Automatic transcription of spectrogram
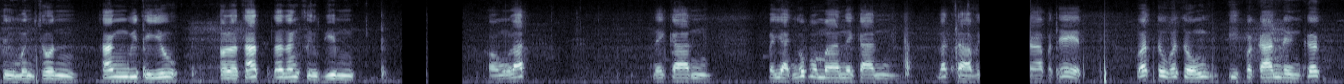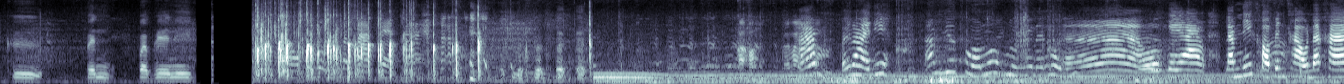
สื่อมวลชน ทั้งวิทยุ รทัศน์และหนังสือพิมพ์ของรัฐ ในการประหยัดงบประมาณในการรักษาประเทศ วัตถุประสงค์อีกประการหนึ่งก็คือเป็นประเพณีอ้ำไปไหนดิอ้ำยืดตัวลูกหนูอยู่ในหลุมอ่าโอเคอะลำนี้ขอเป็นเขานะคะ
